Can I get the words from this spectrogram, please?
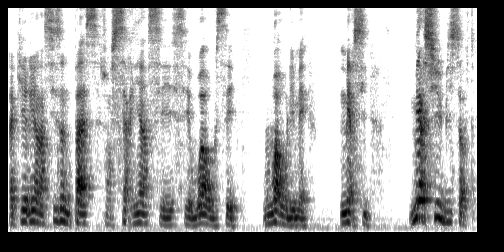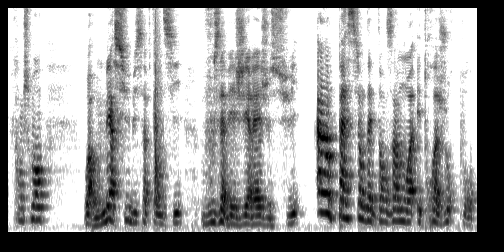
acquérir un season pass. J'en sais rien. C'est waouh, c'est waouh les mecs. Merci. Merci Ubisoft. Franchement, waouh, merci Ubisoft Annecy. Vous avez géré. Je suis impatient d'être dans un mois et trois jours pour,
